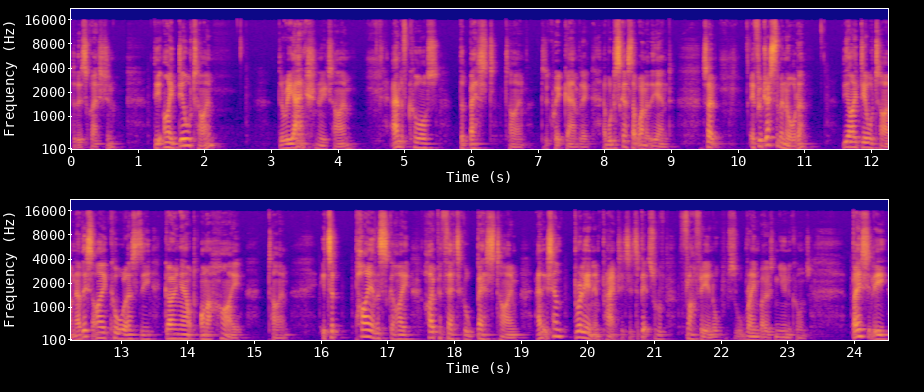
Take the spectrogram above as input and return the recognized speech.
to this question. The ideal time, the reactionary time, and of course, the best time to quit gambling. And we'll discuss that one at the end. So if we address them in order, the ideal time. Now, this I call as the going out on a high time. It's a pie in the sky, hypothetical best time, and it sounds brilliant in practice. It's a bit sort of fluffy and all sort of rainbows and unicorns. Basically,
